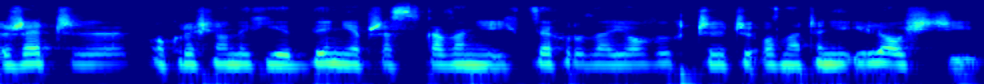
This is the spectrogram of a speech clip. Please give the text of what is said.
rzeczy określonych jedynie przez wskazanie ich cech rodzajowych czy, czy oznaczenie ilości.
